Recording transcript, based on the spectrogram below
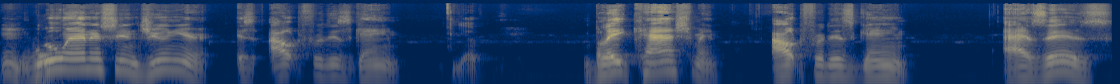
mm. Will Anderson Jr. is out for this game. Yep. Blake Cashman out for this game, as is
